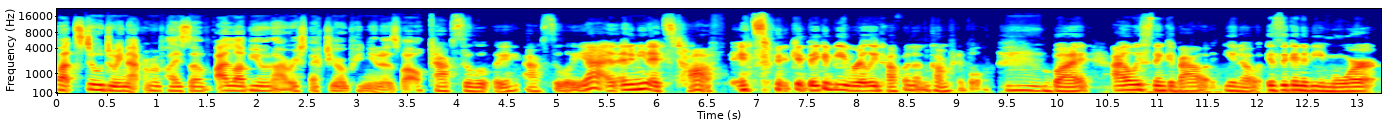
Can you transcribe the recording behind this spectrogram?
but still doing that from a place of, I love you and I respect your opinion as well. Absolutely. Absolutely. Yeah. And, and I mean, it's tough. It's, it could, they can be really tough and uncomfortable. Mm-hmm. But I always think about, you know, is it going to be more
